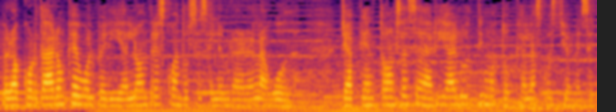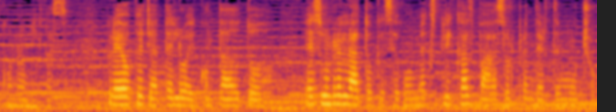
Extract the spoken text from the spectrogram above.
pero acordaron que volvería a Londres cuando se celebrara la boda, ya que entonces se daría el último toque a las cuestiones económicas. Creo que ya te lo he contado todo. Es un relato que según me explicas va a sorprenderte mucho.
